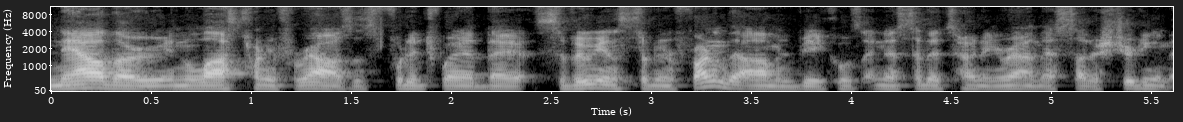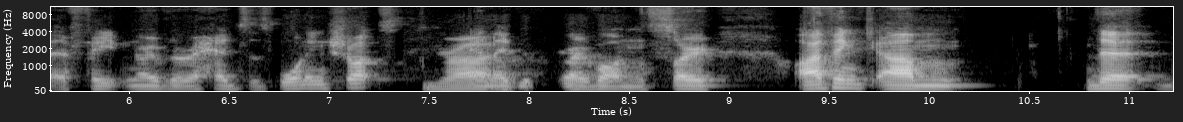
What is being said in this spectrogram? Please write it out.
Now, though, in the last 24 hours, there's footage where the civilians stood in front of the armored vehicles and instead of turning around, they started shooting at their feet and over their heads as warning shots. Right. And they just drove on. So I think um, the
